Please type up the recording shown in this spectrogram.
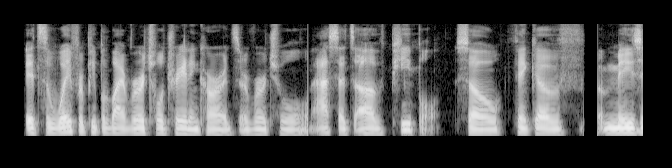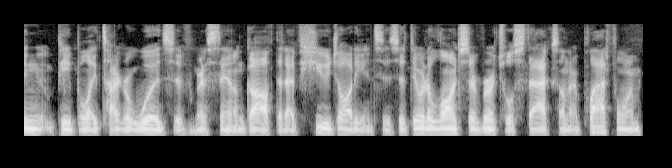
it's a way for people to buy virtual trading cards or virtual assets of people. So think of amazing people like Tiger Woods, if we're going to stay on golf, that have huge audiences. If they were to launch their virtual stacks on our platform,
